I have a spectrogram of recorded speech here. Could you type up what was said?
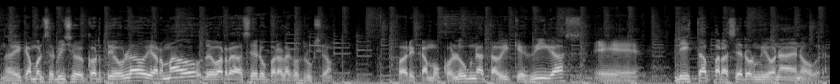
nos dedicamos al servicio de corte y doblado y armado de barra de acero para la construcción. Fabricamos columnas, tabiques, vigas, eh, listas para hacer hormigonada en obra.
